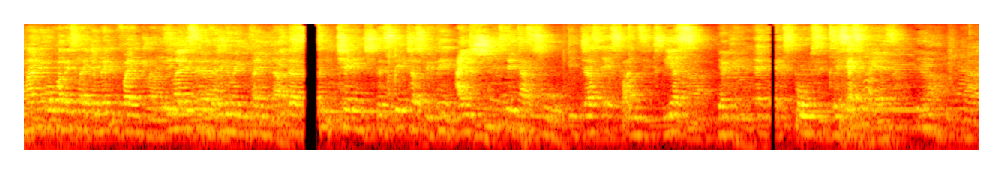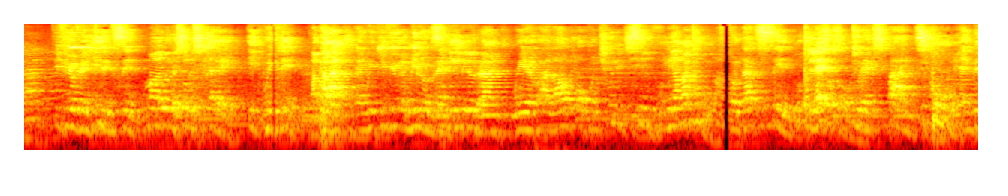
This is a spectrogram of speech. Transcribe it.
Money operates like a magnifying glass. It doesn't change the status within. ayishiyi status soul It just expands it. Yes. And exposes it. sesiyasiveza If you have a hidden sin, uma unesolo sihlakele it within, and we give you a million rand, we have allowed opportunity for that sin ukuthi leso sono to expand and be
